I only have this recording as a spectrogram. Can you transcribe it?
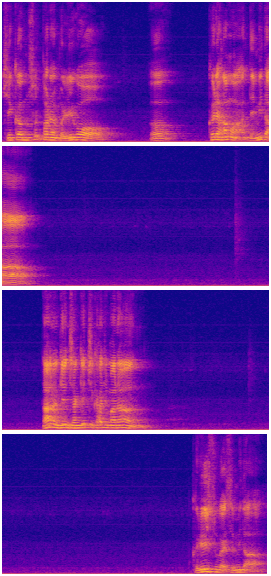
지금 술판을 벌리고 어 그래 하면 안 됩니다. 나는 괜찮겠지 하지만은 그릴 수가 있습니다.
